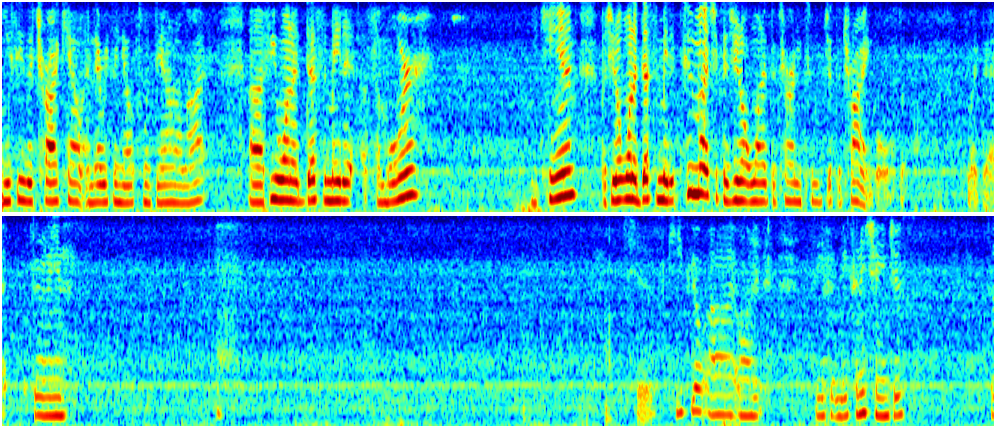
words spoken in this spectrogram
You see the tri count and everything else went down a lot. Uh, if you want to decimate it some more, you can, but you don't want to decimate it too much because you don't want it to turn into just a triangle. So it's like that. See what I mean? Just keep your eye on it. See if it makes any changes. So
